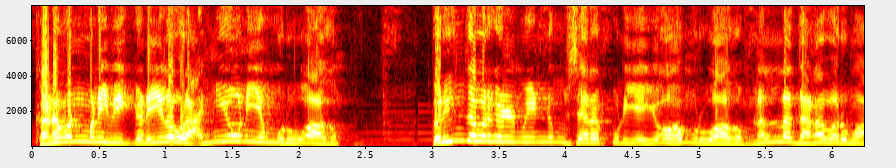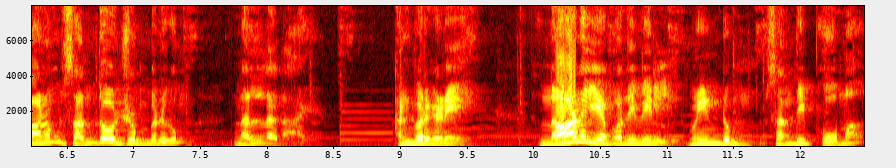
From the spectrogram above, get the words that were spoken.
கணவன் மனைவிக்கு இடையில் ஒரு அந்யோன்யம் உருவாகும். பிரிந்தவர்கள் மீண்டும் சேரக்கூடிய யோகம் உருவாகும். நல்ல தன வருமானம் சந்தோஷம் பெருகும். நல்ல நாள். அன்பர்களே நாளைய பதிவில் மீண்டும் சந்திப்போமா?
